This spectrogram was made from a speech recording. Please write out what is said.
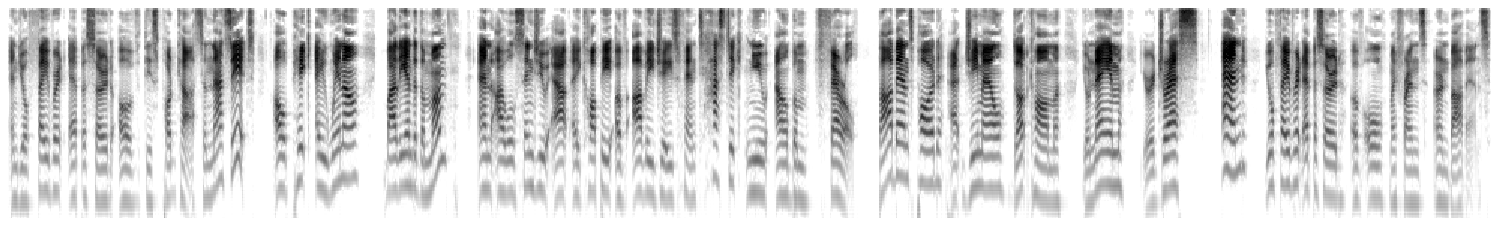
and your favorite episode of this podcast. And that's it. I'll pick a winner by the end of the month, and I will send you out a copy of RVG's fantastic new album, Feral. Barbandspod at gmail.com, your name, your address, and your favorite episode of All My Friends Are in Bar Bands.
